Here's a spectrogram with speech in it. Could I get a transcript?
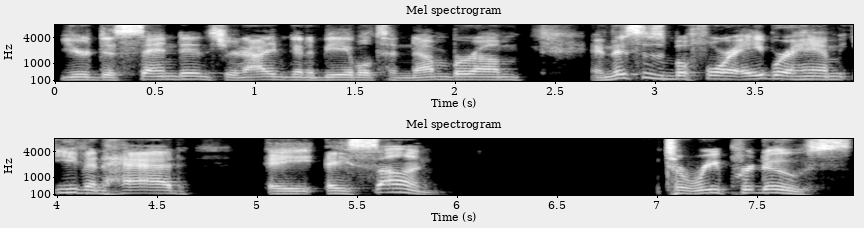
your descendants. You're not even going to be able to number them and this is before Abraham even had a a son to reproduce.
